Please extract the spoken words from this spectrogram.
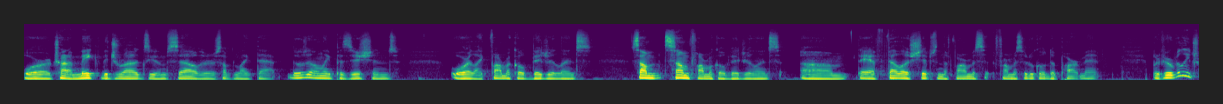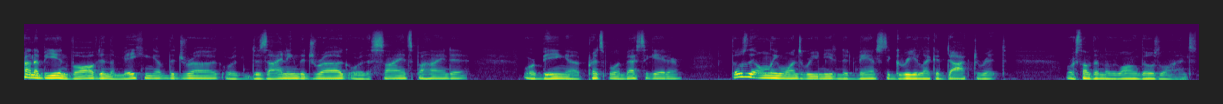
or trying to make the drugs themselves or something like that. Those are only positions, or like pharmacovigilance. Some some pharmacovigilance. Um, they have fellowships in the pharma- pharmaceutical department. But if you're really trying to be involved in the making of the drug or designing the drug or the science behind it, or being a principal investigator, those are the only ones where you need an advanced degree like a doctorate or something along those lines.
